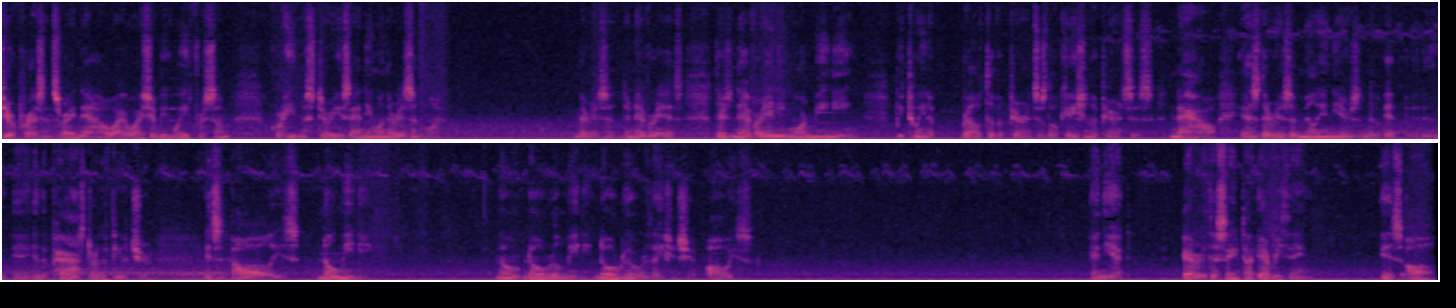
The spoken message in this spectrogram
pure presence right now. Why, why should we wait for some great mysterious ending when there isn't one? There isn't. There never is. There's never any more meaning between a relative appearances, location of appearances, now as there is a million years in the in the past or the future. It's always no meaning. No, no real meaning. No real relationship. Always. And yet, at the same time, everything is all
